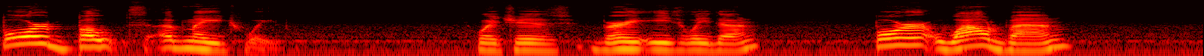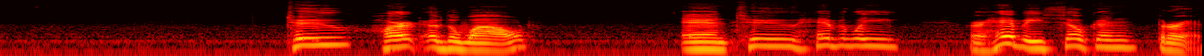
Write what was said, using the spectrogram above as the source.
four bolts of mage weave, which is very easily done. Four wild vine, two heart of the wild, and two heavily or heavy silken thread.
